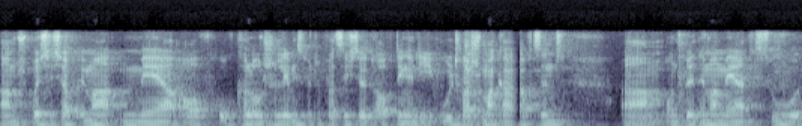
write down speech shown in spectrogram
Ähm, sprich, ich habe immer mehr auf hochkalorische Lebensmittel verzichtet, auf Dinge, die ultra schmackhaft sind ähm, und bin immer mehr zu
